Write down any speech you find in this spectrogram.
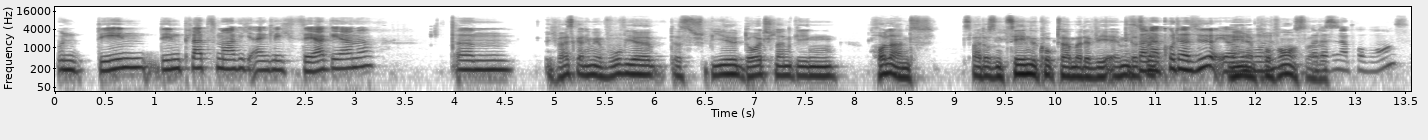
Und den, den Platz mag ich eigentlich sehr gerne. Ähm, ich weiß gar nicht mehr, wo wir das Spiel Deutschland gegen Holland 2010 geguckt haben bei der WM. Das, das war in der Côte d'Azur irgendwo. Nee, in der Provence war, war das. das in der Provence?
